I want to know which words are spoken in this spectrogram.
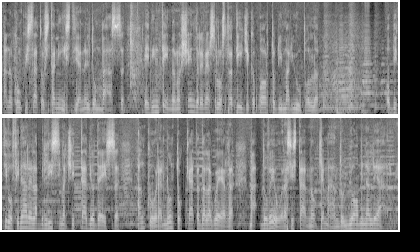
Hanno conquistato Stanistia nel Donbass ed intendono scendere verso lo strategico porto di Mariupol. Obiettivo finale la bellissima città di Odessa, ancora non toccata dalla guerra, ma dove ora si stanno chiamando gli uomini alle armi.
